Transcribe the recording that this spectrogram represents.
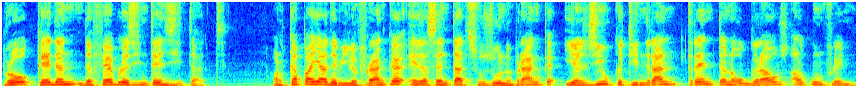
però queden de febles intensitats. El capellà de Vilafranca és assentat sus una branca i ens diu que tindran 39 graus al conflent.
